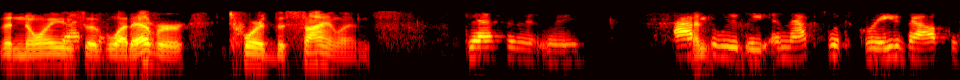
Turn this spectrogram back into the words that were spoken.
the noise Definitely. of whatever toward the silence. Definitely. Absolutely. And, and that's what's great about the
